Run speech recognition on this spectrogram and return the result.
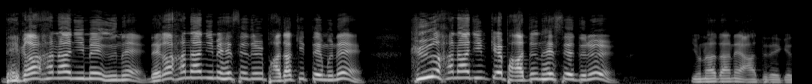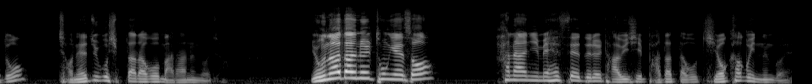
내가 하나님의 은혜, 내가 하나님의 햇세드를 받았기 때문에 그 하나님께 받은 햇세드를 요나단의 아들에게도 전해주고 싶다라고 말하는 거죠. 요나단을 통해서 하나님의 햇세드를 다윗이 받았다고 기억하고 있는 거예요.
